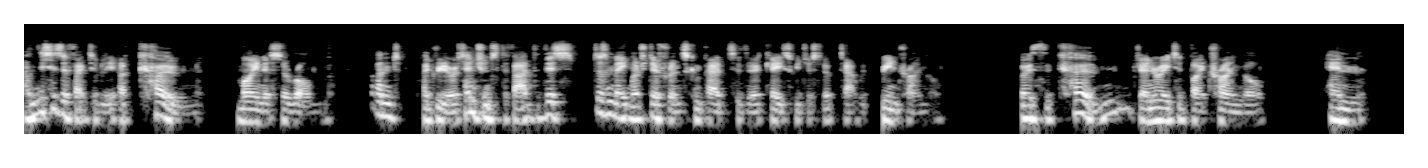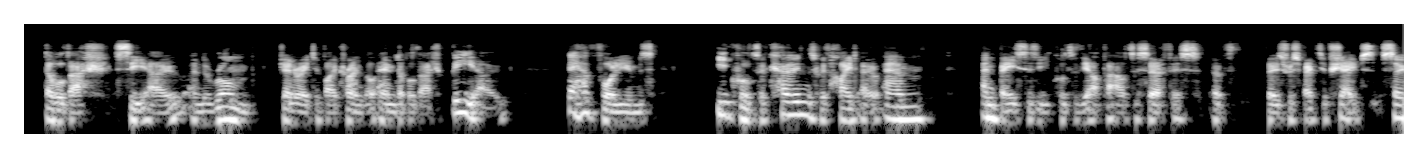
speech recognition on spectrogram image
And this is effectively a cone minus a rhomb. And I drew your attention to the fact that this doesn't make much difference compared to the case we just looked at with the green triangle. Both the cone generated by triangle n double dash CO and the rhomb generated by triangle n double dash BO, they have volumes equal to cones with height OM and bases equal to the upper outer surface of those respective shapes. So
